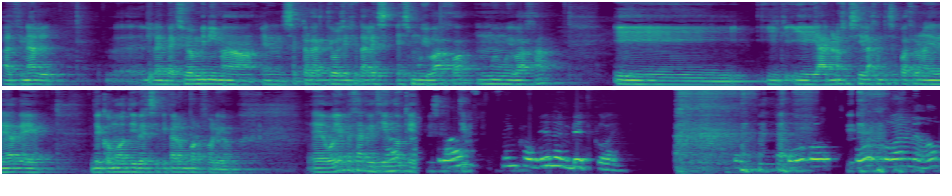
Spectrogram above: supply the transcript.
al final, eh, la inversión mínima en el sector de activos digitales es muy baja, muy, muy baja, y, al menos así la gente se puede hacer una idea de, de cómo diversificar un portfolio. Eh, voy a empezar diciendo que... 5.000 en Bitcoin. o, o, o, mejor,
